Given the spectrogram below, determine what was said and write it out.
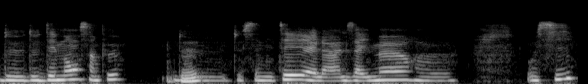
de, de démence un peu, de, mm. de sanité. Elle a Alzheimer aussi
